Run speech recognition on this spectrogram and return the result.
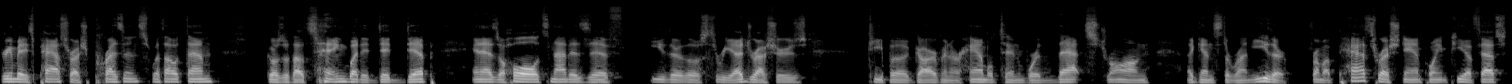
Green Bay's pass rush presence without them goes without saying, but it did dip. And as a whole, it's not as if either of those three edge rushers, Tipa, Garvin, or Hamilton, were that strong against the run either. From a pass rush standpoint, PFF's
